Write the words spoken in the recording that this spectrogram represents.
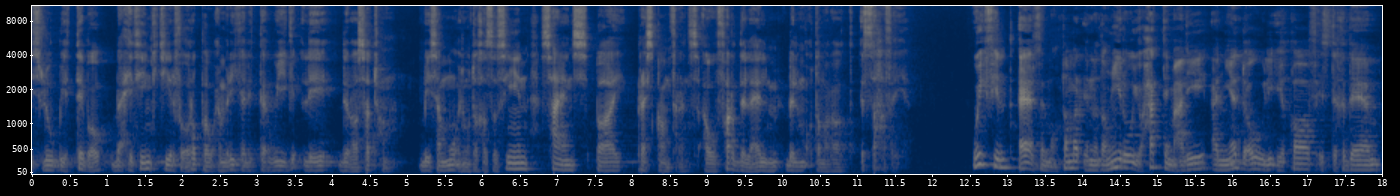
أسلوب بيتبعه باحثين كتير في أوروبا وأمريكا للترويج لدراستهم. بيسموه المتخصصين Science by Press Conference أو فرض العلم بالمؤتمرات الصحفية. ويكفيلد قال في المؤتمر إن ضميره يحتم عليه أن يدعو لإيقاف استخدام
